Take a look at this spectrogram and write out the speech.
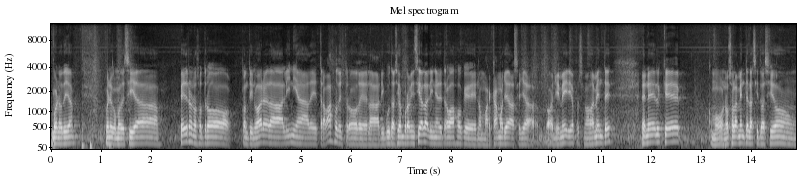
Buenos días. Bueno, como decía Pedro, nosotros continuar la línea de trabajo dentro de la Diputación Provincial, la línea de trabajo que nos marcamos ya hace ya dos años y medio aproximadamente, en el que, como no solamente la situación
